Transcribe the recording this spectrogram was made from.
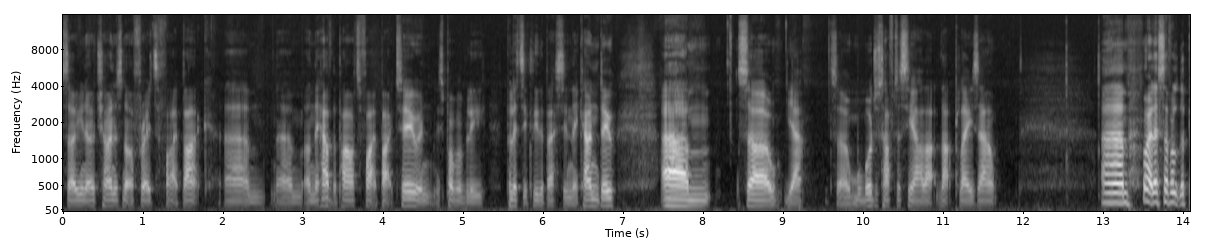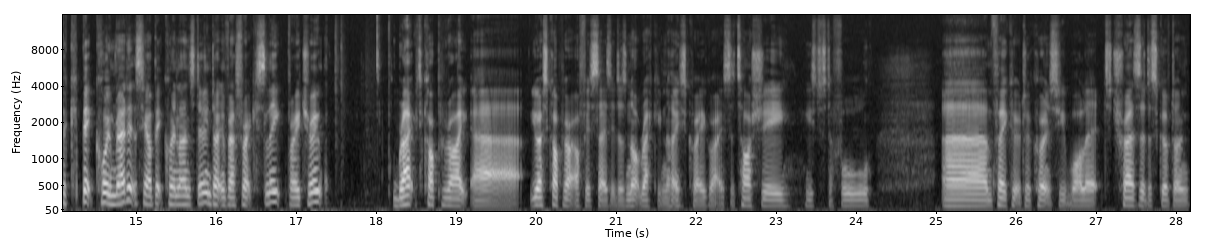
So you know China's not afraid to fight back, um, um, and they have the power to fight back too, and it's probably politically the best thing they can do. Um, so yeah, so we'll just have to see how that, that plays out. Um, right, let's have a look at the Bitcoin Reddit, see how Bitcoin Land's doing. Don't invest recklessly. Very true. Wrecked copyright. Uh, U.S. Copyright Office says it does not recognize Craig Wright Satoshi. He's just a fool. Um, fake cryptocurrency wallet. Trezor discovered on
